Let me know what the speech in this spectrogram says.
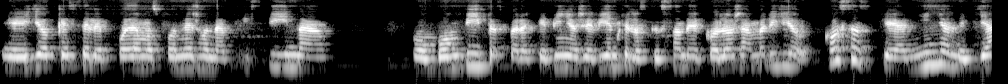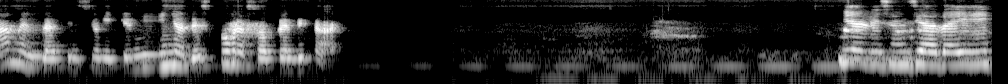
eh, yo que sé, le podemos poner una piscina con bombitas para que el niño reviente los que son de color amarillo, cosas que al niño le llamen la atención y que el niño descubra su aprendizaje. Bien, licenciada. Y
